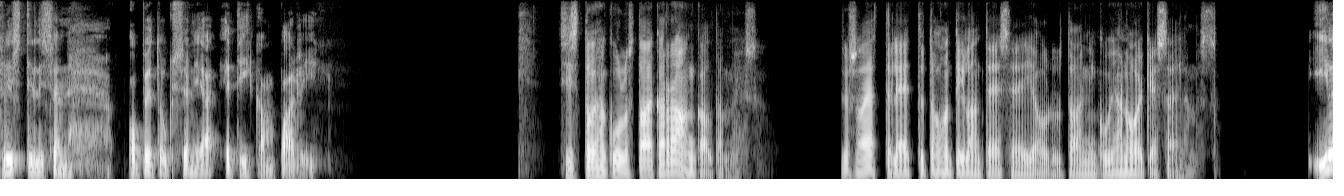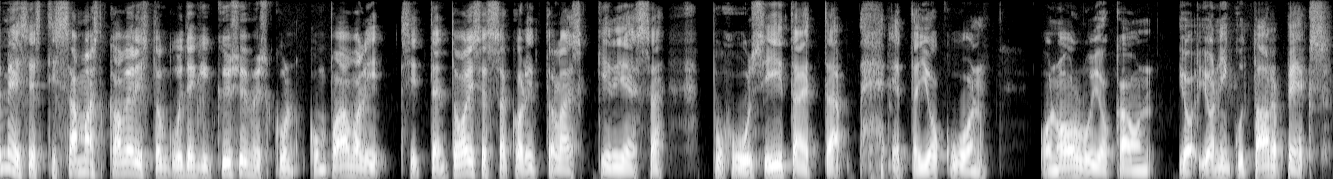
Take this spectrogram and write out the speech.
kristillisen opetuksen ja etiikan pariin. Siis toihan kuulostaa aika rankalta myös, jos ajattelee, että tuohon tilanteeseen joudutaan niin kuin ihan oikeassa elämässä. Ilmeisesti samasta kaverista on kuitenkin kysymys, kun, kun Paavali sitten toisessa korintolaiskirjeessä puhuu siitä, että, että joku on, on ollut, joka on jo, jo niin kuin tarpeeksi,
